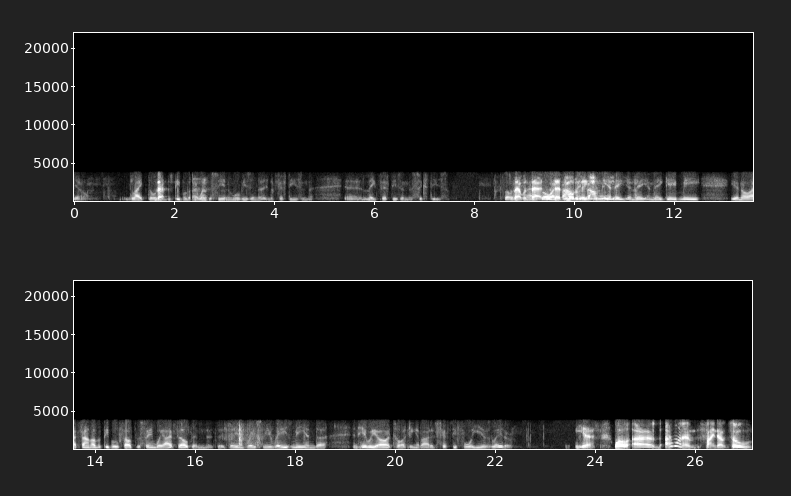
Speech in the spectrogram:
you know like those That- people that I went to see in the movies in the in the 50s and the uh, late 50s and the 60s. So That was and that- so I that found, They motivation. found me and they and they and they gave me, you know, I found other people who felt the same way I felt, and they, they embraced me, raised me, and uh, and here we are talking about it 54 years later. Yes. Well, uh, I want to find out. So,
